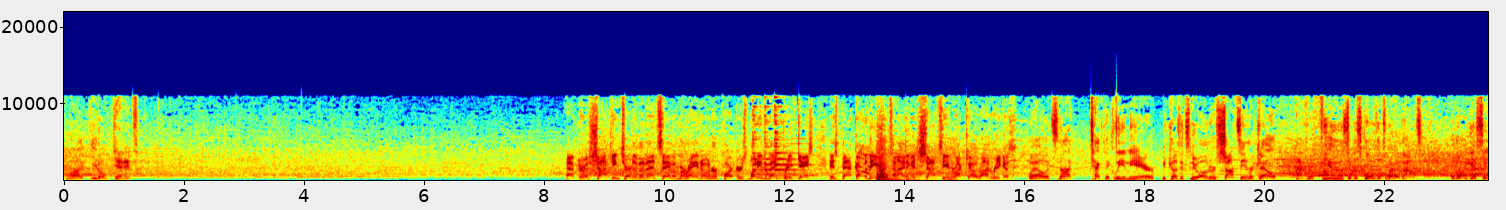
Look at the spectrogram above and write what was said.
Uh, you don't get it. After a shocking turn of events, Ava Moreno and her partner's Money in the Bank briefcase is back up in the air tonight against Shotzi and Raquel Rodriguez. Well, it's not technically in the air because its new owners, Shotzi and Raquel, have refused to disclose its whereabouts. Although I guess it,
